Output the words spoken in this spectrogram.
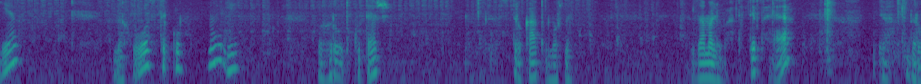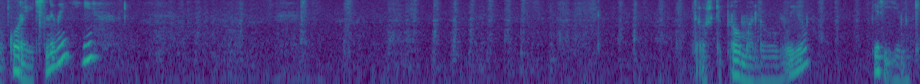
є на хвостику, ну і грудку теж строкату можна замалювати. Тепер беру коричневий і трошки промальовую пір'їнки.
